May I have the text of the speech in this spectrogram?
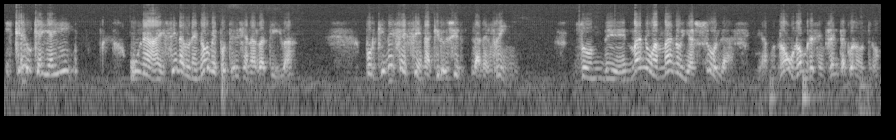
Y creo que hay ahí una escena de una enorme potencia narrativa, porque en esa escena, quiero decir, la del ring, donde mano a mano y a solas, digamos, ¿no? Un hombre se enfrenta con otro.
